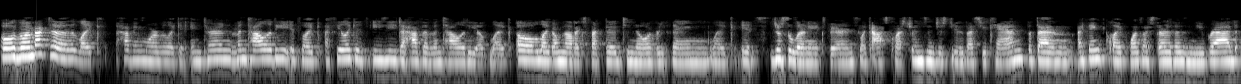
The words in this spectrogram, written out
Well, going back to like having more of like an intern mentality, it's like I feel like it's easy to have the mentality of like, oh, like I'm not expected to know everything. Like it's just a learning experience. Like ask questions and just do the best you can. But then I think like once I started as a new grad,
